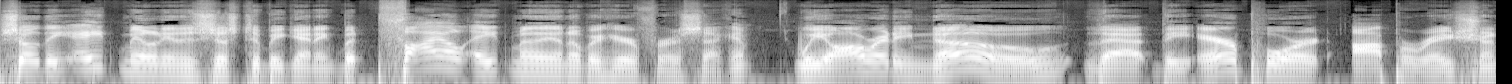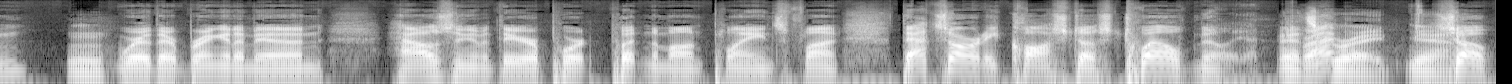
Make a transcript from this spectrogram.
So the eight million is just the beginning, but file eight million over here for a second. We already know that the airport operation, hmm. where they're bringing them in, housing them at the airport, putting them on planes, flying, that's already cost us twelve million. That's right? great, yeah. So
